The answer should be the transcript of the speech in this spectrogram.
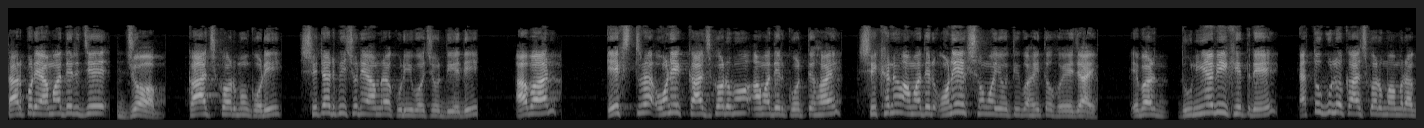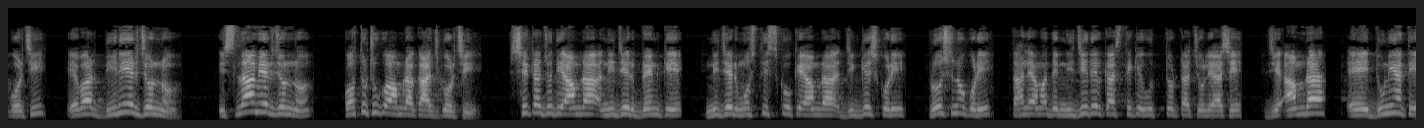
তারপরে আমাদের যে জব কাজকর্ম করি, সেটার পিছনে আমরা কুড়ি বছর দিয়ে দিই। আবার এক্সট্রা অনেক কাজকর্ম আমাদের করতে হয়, সেখানেও আমাদের অনেক সময় অতিবাহিত হয়ে যায়। এবার দুনিয়াবি ক্ষেত্রে এতগুলো কাজকর্ম আমরা করছি, এবার দিনের জন্য, ইসলামের জন্য কতটুকু আমরা কাজ করছি, সেটা যদি আমরা নিজের ব্রেনকে, নিজের মস্তিষ্ককে আমরা জিজ্ঞেস করি, প্রশ্ন করি, তাহলে আমাদের নিজেদের কাছ থেকে উত্তরটা চলে আসে। যে আমরা এই দুনিয়াতে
